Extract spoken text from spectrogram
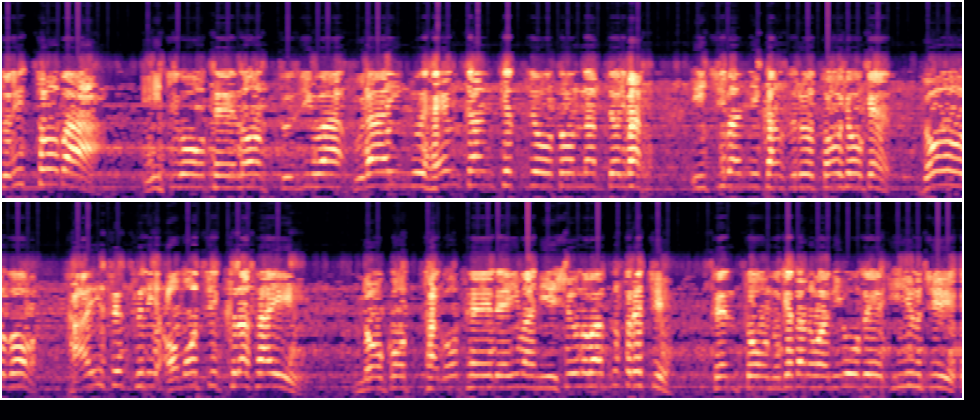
スリットオーバー。1号艇の辻はフライング変換欠場となっております。1番に関する投票権どうぞ大切にお持ちください。残った5艇で今2周のバックストレッチ。先頭抜けたのは2号艇井内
